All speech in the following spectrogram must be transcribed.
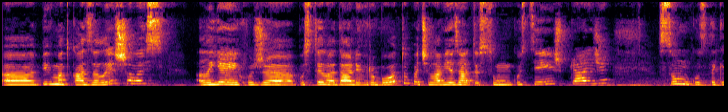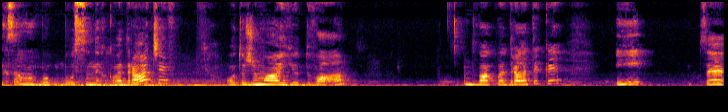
Е, Півмотка залишилось, але я їх вже пустила далі в роботу, почала в'язати сумку з цієї ж пряжі. Сумку з таких самих бабусиних квадратів. От уже маю два, два квадратики. І це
